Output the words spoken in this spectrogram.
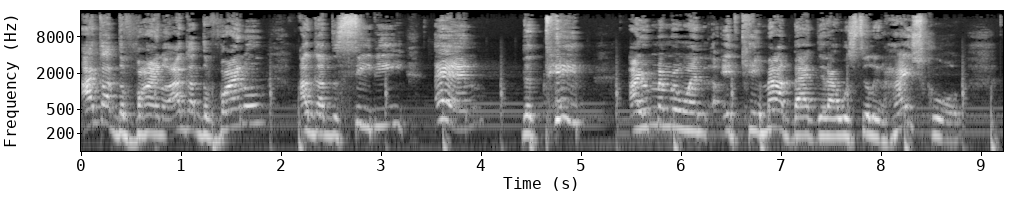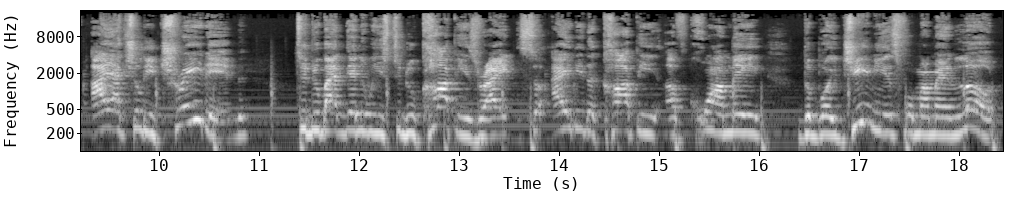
I got the vinyl. I got the vinyl. I got the CD and the tape. I remember when it came out back then I was still in high school. I actually traded to do back then we used to do copies, right? So I did a copy of Kwame the Boy Genius for my man Load.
